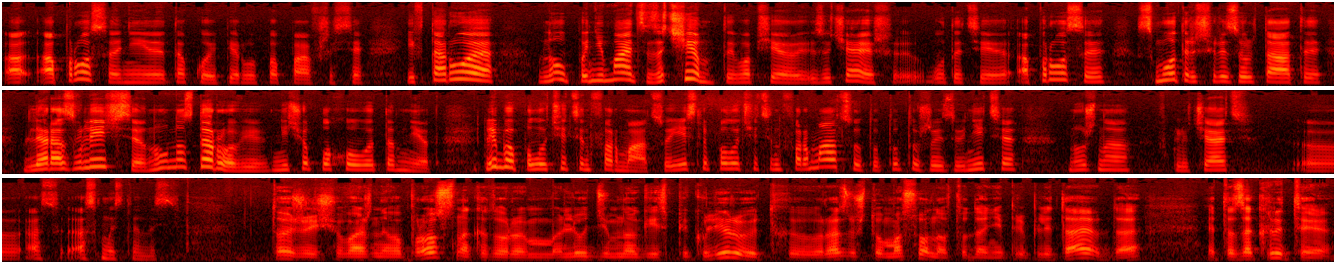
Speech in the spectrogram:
опрос, а не такой первый попавшийся. И второе, ну, понимать, зачем ты вообще изучаешь э, вот эти опросы, смотришь результаты. Для развлечься, ну, на здоровье, ничего плохого в этом нет. Либо получить информацию. Если получить информацию, то тут уже, извините, нужно включать э, ос осмысленность. Тоже еще важный вопрос, на котором люди многие спекулируют, разве что масонов туда не приплетают, да, это закрытые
